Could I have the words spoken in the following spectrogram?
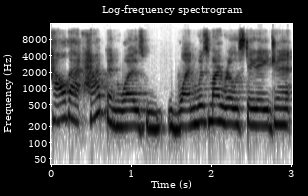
how that happened was one was my real estate agent.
